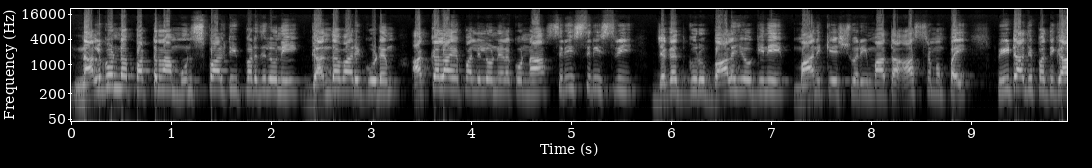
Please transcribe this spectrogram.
నల్గొండ పట్టణ మున్సిపాలిటీ పరిధిలోని గంధవారిగూడెం అక్కలాయపల్లిలో నెలకొన్న శ్రీ శ్రీ శ్రీ జగద్గురు బాలయోగిని మాణికేశ్వరి మాత ఆశ్రమంపై పీఠాధిపతిగా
